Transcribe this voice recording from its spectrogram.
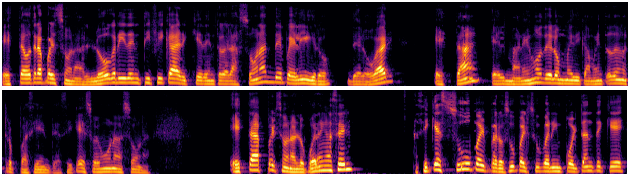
esta otra persona logra identificar que dentro de las zonas de peligro del hogar está el manejo de los medicamentos de nuestros pacientes. Así que eso es una zona. Estas personas lo pueden hacer. Así que es súper, pero súper, súper importante que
